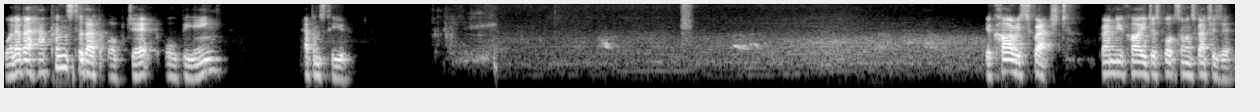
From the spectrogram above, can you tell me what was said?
whatever happens to that object or being happens to you. Your car is scratched. Brand new car you just bought, someone scratches it.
